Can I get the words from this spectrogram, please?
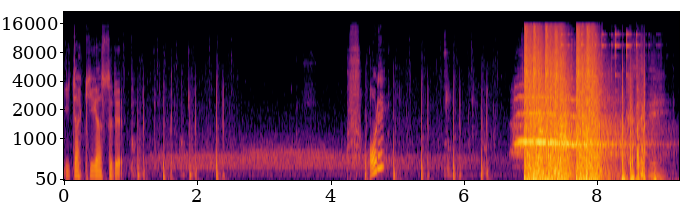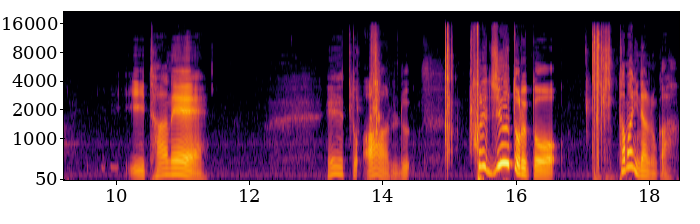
いた気がする。あれ？いたねえーと、R。これ10取ると、弾になるのか。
